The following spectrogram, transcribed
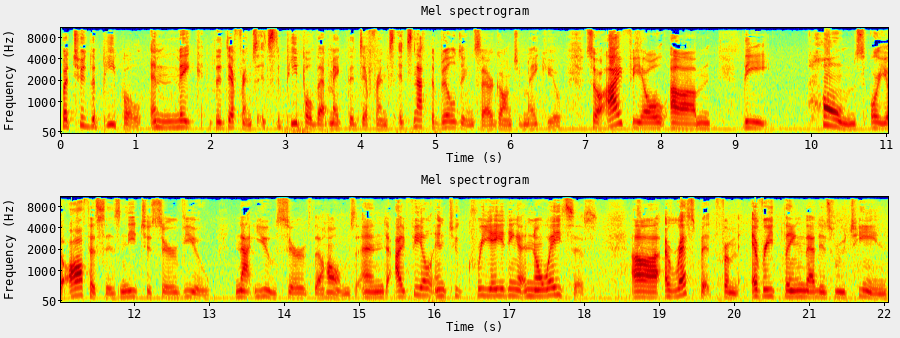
but to the people and make the difference. It's the people that make the difference. It's not the buildings that are going to make you. So I feel um, the homes or your offices need to serve you, not you serve the homes. And I feel into creating an oasis, uh, a respite from everything that is routine.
